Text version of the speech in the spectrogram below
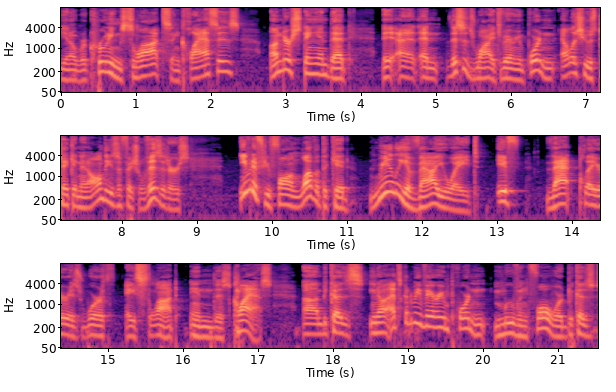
you know recruiting slots and classes, understand that. Eh, and, and this is why it's very important. LSU has taken in all these official visitors. Even if you fall in love with the kid, really evaluate if that player is worth a slot in this class. Um, because, you know, that's going to be very important moving forward because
